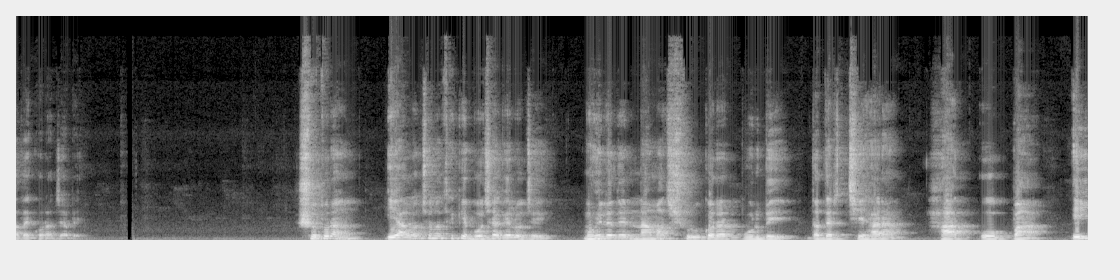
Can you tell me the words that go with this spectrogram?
আদায় করা যাবে। সুতরাং এই আলোচনা থেকে বোঝা গেল যে মহিলাদের নামাজ শুরু করার পূর্বে তাদের চেহারা, হাত ও পা এই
